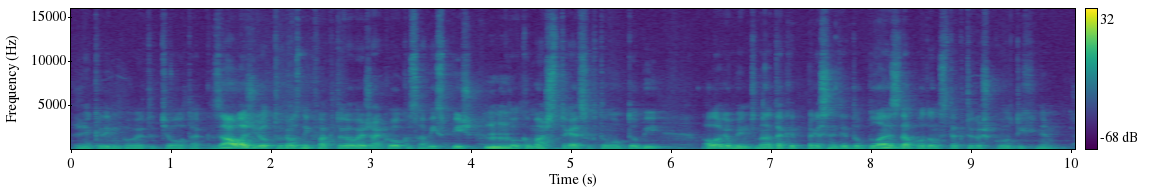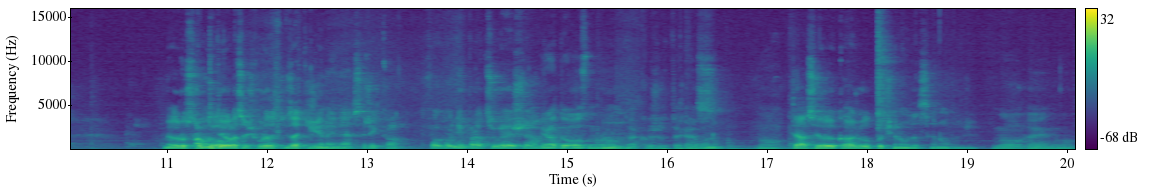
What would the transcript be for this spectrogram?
Že niekedy mi povie to telo tak. Záleží od rôznych faktorov, že koľko sa vyspíš, mm. koľko máš stresu v tom období, ale robím to na také presne tieto blesd a potom si tak trošku oddychnem. No, rozhodnutý, to... ale jsi furt zatížený, ne, si říkal. Fakt hodně pracuješ a... Ja dosť, no, mm. akože teraz. No. no. Ja si ho dokážu odpočinout zase, no, takže. No hej, no.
